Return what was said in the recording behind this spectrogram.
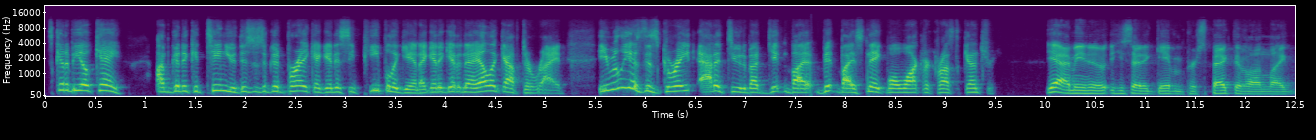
it's going to be okay. I'm going to continue. This is a good break. I get to see people again. I get to get in a helicopter ride. He really has this great attitude about getting by, bit by a snake while walking across the country. Yeah. I mean, he said it gave him perspective on like,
